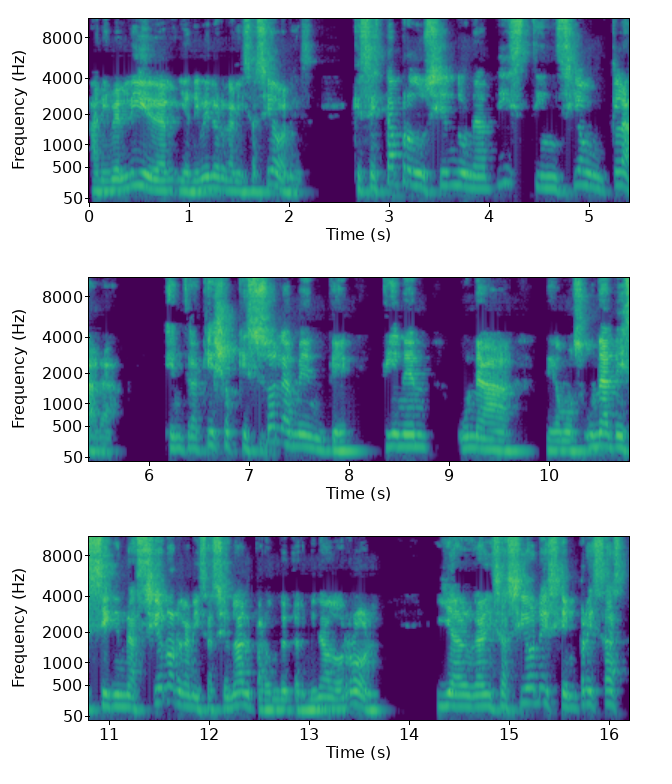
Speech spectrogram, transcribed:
a nivel líder y a nivel organizaciones, que se está produciendo una distinción clara entre aquellos que solamente tienen una, digamos, una designación organizacional para un determinado rol y a organizaciones y empresas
